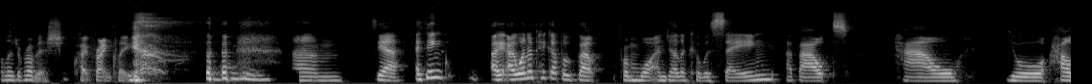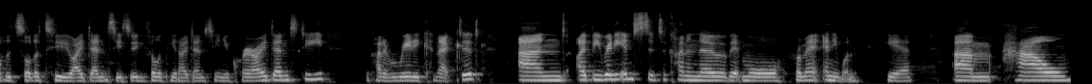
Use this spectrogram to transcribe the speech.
a load of rubbish, quite frankly. um, so yeah, I think I, I want to pick up about from what Angelica was saying about how your how the sort of two identities, so your Filipino identity and your queer identity, are kind of really connected. And I'd be really interested to kind of know a bit more from it, anyone here, um, how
